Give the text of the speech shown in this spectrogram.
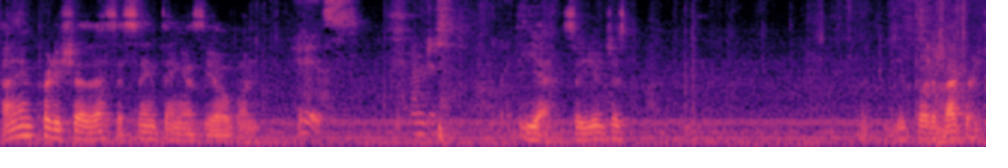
I am pretty sure that's the same thing as the old one. It is. I'm just Yeah, so you're just you put it backwards.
